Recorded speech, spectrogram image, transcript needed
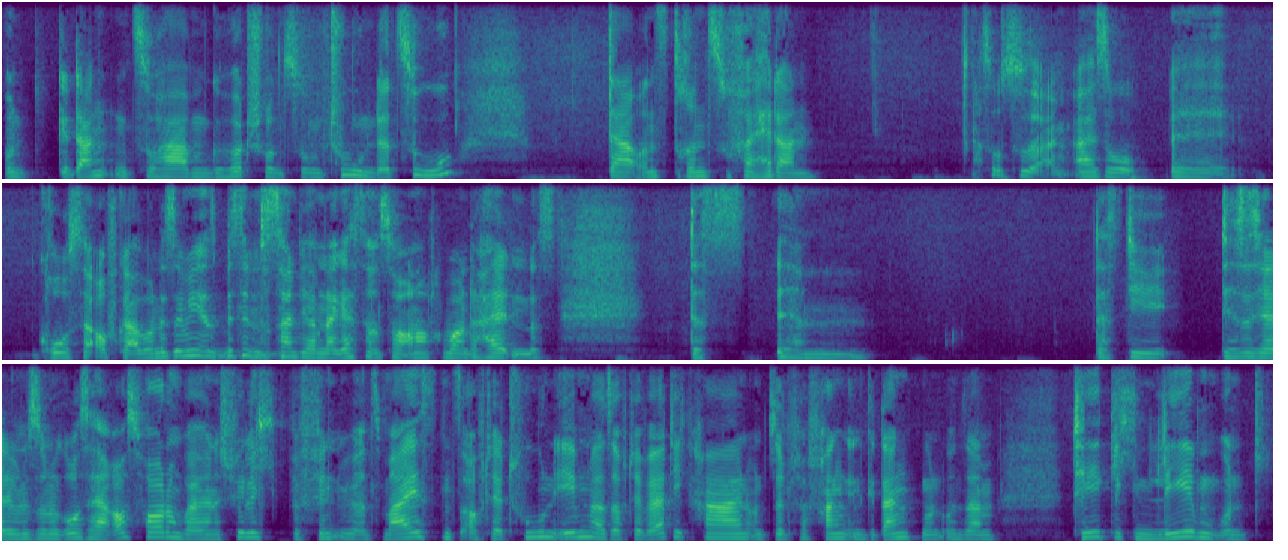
und Gedanken zu haben, gehört schon zum Tun dazu, da uns drin zu verheddern. Sozusagen. Also äh, große Aufgabe. Und das ist irgendwie ein bisschen interessant. Wir haben da gestern uns auch noch drüber unterhalten, dass, dass, ähm, dass die, das ist ja so eine große Herausforderung, weil natürlich befinden wir uns meistens auf der Tun-Ebene, also auf der vertikalen und sind verfangen in Gedanken und unserem täglichen Leben und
